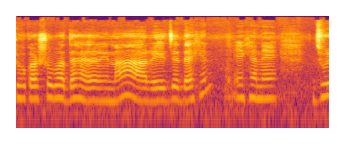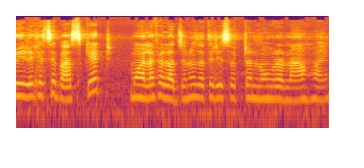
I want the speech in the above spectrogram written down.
ঢোকার শোভা দেখা যায় না। আর এই যে দেখেন, এখানে ঝুড়ি রেখেছে বাস্কেট ময়লা ফেলার জন্য যাতে রিসোর্টটা নোংরা না হয়।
